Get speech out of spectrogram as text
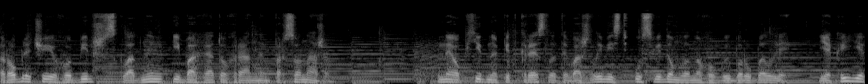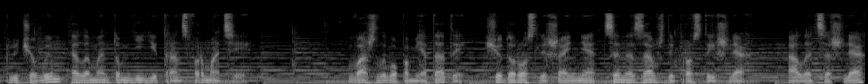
роблячи його більш складним і багатогранним персонажем. Необхідно підкреслити важливість усвідомленого вибору Беллі, який є ключовим елементом її трансформації. Важливо пам'ятати, що дорослішання це не завжди простий шлях, але це шлях,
